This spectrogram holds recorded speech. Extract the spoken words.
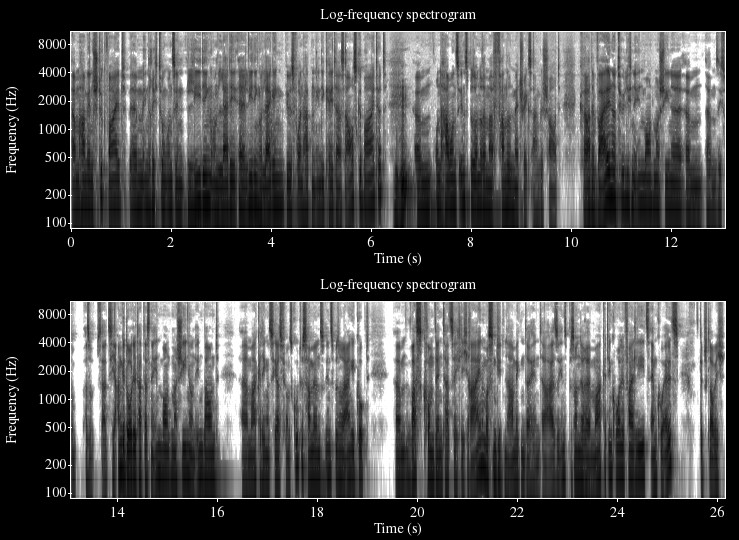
ähm, haben wir ein Stück weit ähm, in Richtung uns in Leading und, Ladi äh, Leading und Lagging, wie wir es vorhin hatten, Indicators ausgebreitet mhm. ähm, und haben uns insbesondere mal Funnel Metrics angeschaut. Gerade weil natürlich eine Inbound-Maschine ähm, ähm, sich so, also als sie angedeutet hat, dass eine Inbound-Maschine und Inbound äh, Marketing und Sales für uns gut ist, haben wir uns insbesondere angeguckt, ähm, was kommt denn tatsächlich rein und was sind die Dynamiken dahinter. Also insbesondere Marketing Qualified Leads, MQLs gibt es, glaube ich,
